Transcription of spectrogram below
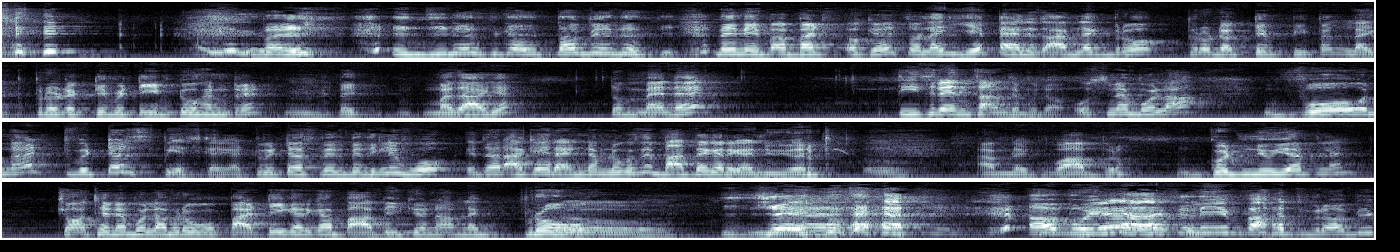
गया भाई इंजीनियर्स का इतना बेइज्जती। नहीं नहीं बट ओके तो लाइक ये पहले तो I am like bro productive people like productivity in two hundred like मज़ा आ गया। तो मैंने तीसरे इंसान से पूछा। उसने बोला वो ना ट्विटर स्पेस करेगा। ट्विटर स्पेस बेसिकली वो इधर आके रैंडम लोगों से बातें करेगा न्यू ईयर पे. आई एम लाइक वाह bro good new year plan चौथे ने बोला ब्रो वो पार्टी करेगा बाबी क्यों नाम लाइक ब्रो ये अब वही असली बात ब्रो अभी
